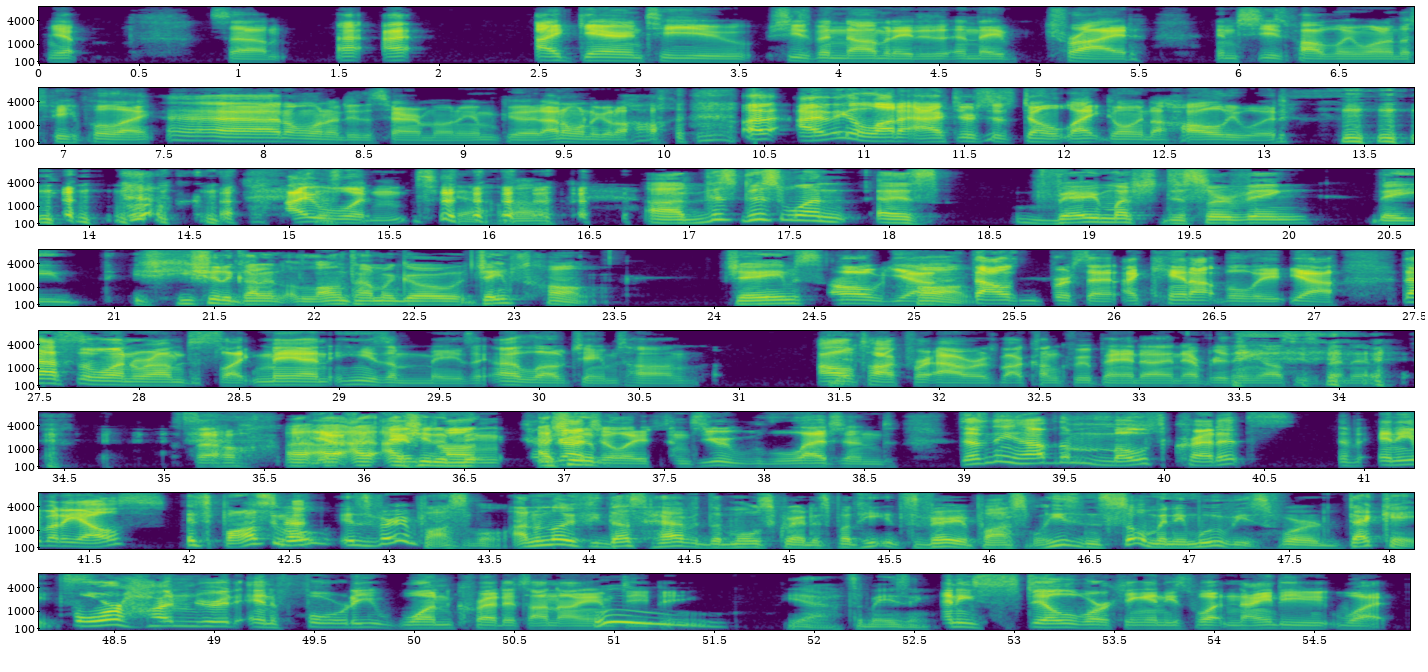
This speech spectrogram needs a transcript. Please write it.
Yep. So I, I I guarantee you she's been nominated and they've tried. And she's probably one of those people like, eh, I don't want to do the ceremony. I'm good. I don't want to go to Hollywood. I, I think a lot of actors just don't like going to Hollywood. I Just- wouldn't. yeah. Well, uh, this this one is very much deserving. They he should have gotten it a long time ago. James Hong. James oh yeah, Hong. thousand percent. I cannot believe. Yeah, that's the one where I'm just like, man, he's amazing. I love James Hong. I'll Yeah. talk for hours about Kung Fu Panda and everything else he's been in. So I- I- yeah, I- I James should admit- Hong, I should have- congratulations, you legend. Doesn't he have the most credits of anybody else? It's possible. It's very possible. I don't know if he does have the most credits, but he, it's very possible. He's in so many movies for decades. Four hundred and forty-one credits on IMDb, Ooh. Yeah, it's amazing. and he's still working. And he's what ninety? What?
